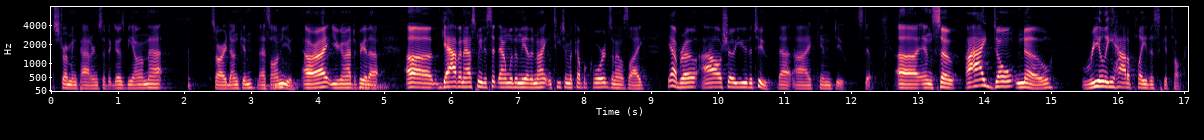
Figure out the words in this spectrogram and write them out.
strumming patterns. If it goes beyond that, sorry, Duncan, that's on you. All right, you're to have to figure that out. Uh, Gavin asked me to sit down with him the other night and teach him a couple chords, and I was like, yeah, bro, I'll show you the two that I can do still. Uh, and so I don't know really how to play this guitar.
